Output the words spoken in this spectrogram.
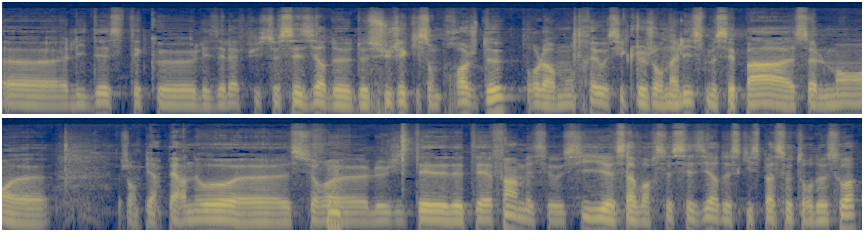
euh, l'idée c'était que les élèves puissent se saisir de, de sujets qui sont proches d'eux, pour leur montrer aussi que le journalisme c'est pas seulement euh, Jean-Pierre Pernaud euh, sur euh, le JT de TF1, mais c'est aussi savoir se saisir de ce qui se passe autour de soi.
